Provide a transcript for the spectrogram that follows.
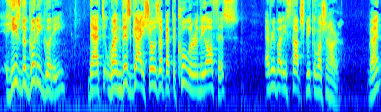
he's the goody goody that when this guy shows up at the cooler in the office, everybody stops speaking lashon hara, right?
